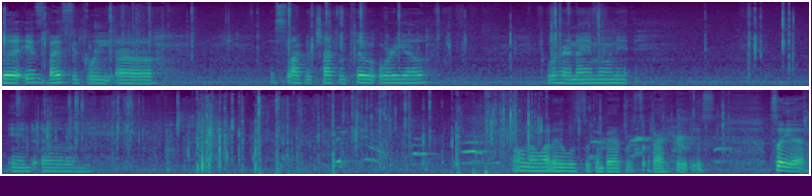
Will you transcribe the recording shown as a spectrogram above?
But it's basically, uh, it's like a chocolate covered Oreo with her name on it. And, um, I don't know why that was looking backwards, but I hear this. So yeah,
